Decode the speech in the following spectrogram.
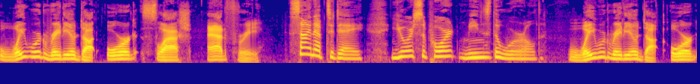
waywordradio.org slash adfree. Sign up today. Your support means the world. waywordradio.org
